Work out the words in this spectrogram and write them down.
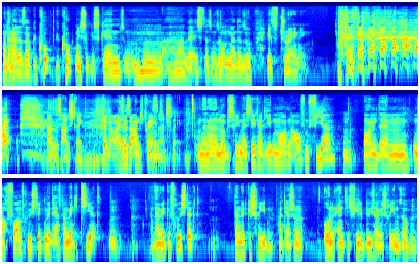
Und dann hat er so geguckt, geguckt, mich so gescannt, und, mm, aha, wer ist das und so, und meint dann so, it's training. also es ist anstrengend. Genau, es ja, ist anstrengend. Ist anstrengend. Und dann hat er nur beschrieben, er steht halt jeden Morgen auf um vier hm. und ähm, noch vor dem Frühstücken wird erstmal meditiert, hm. dann wird gefrühstückt, hm. dann wird geschrieben. Hat ja schon unendlich viele Bücher geschrieben so. Hm.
